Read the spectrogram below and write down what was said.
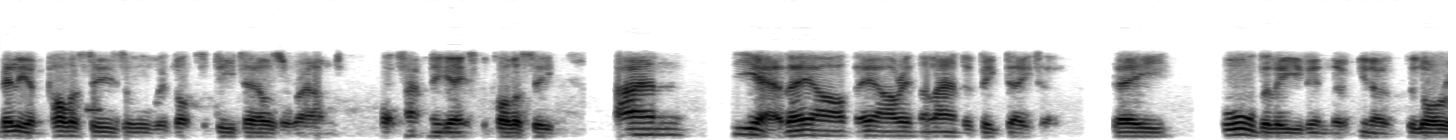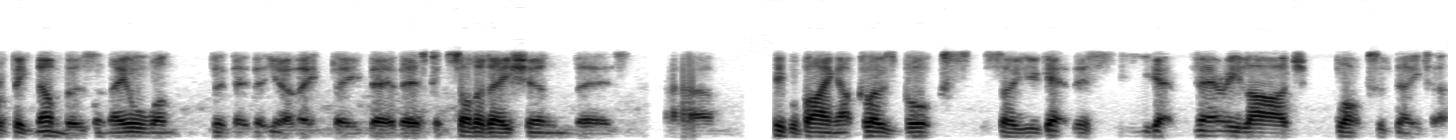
million policies, all with lots of details around what's happening against the policy. And yeah, they are they are in the land of big data. They all believe in the you know the law of big numbers, and they all want you know they, there's consolidation, there's um, people buying up closed books, so you get this you get very large blocks of data.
